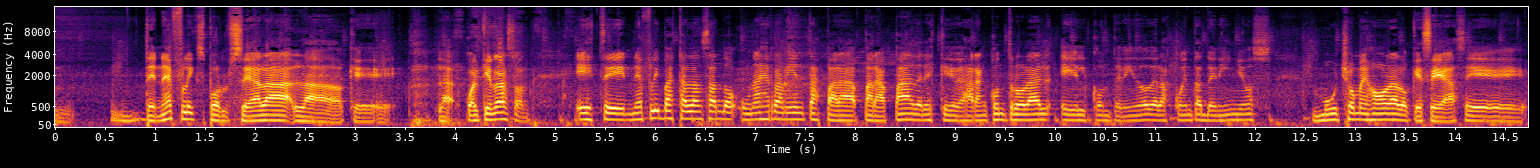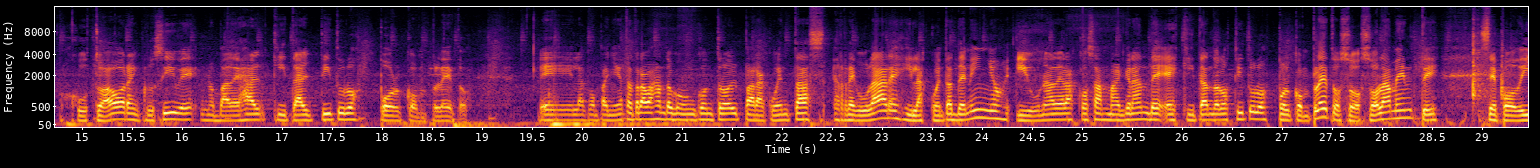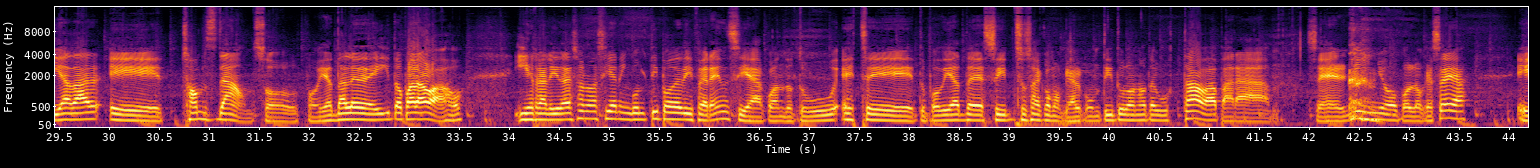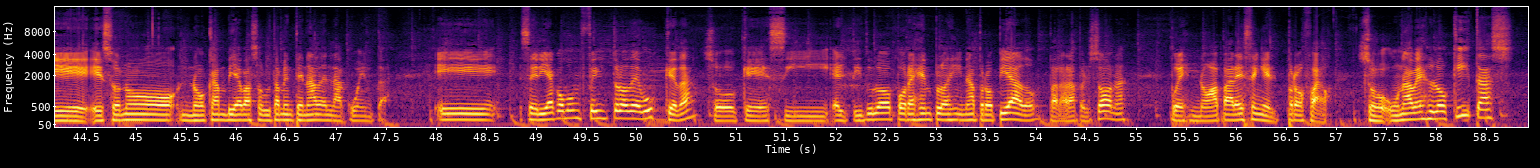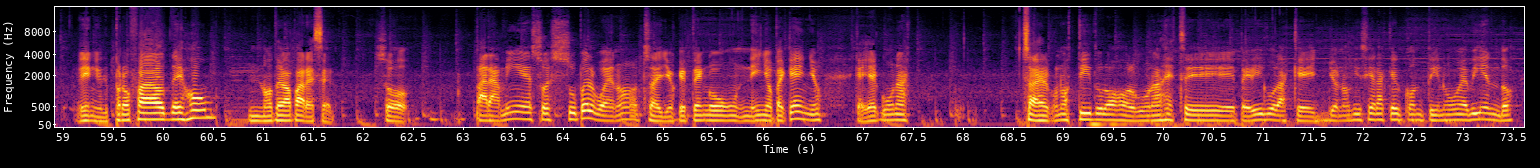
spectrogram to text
de Netflix por sea la, la que la, cualquier razón. Este, Netflix va a estar lanzando unas herramientas para, para padres que dejarán controlar el contenido de las cuentas de niños mucho mejor a lo que se hace justo ahora. Inclusive nos va a dejar quitar títulos por completo. Eh, la compañía está trabajando con un control para cuentas regulares y las cuentas de niños. Y una de las cosas más grandes es quitando los títulos por completo. So, solamente se podía dar eh, thumbs down. So, podías darle dedito para abajo. Y en realidad eso no hacía ningún tipo de diferencia cuando tú, este, tú podías decir, tú sabes, como que algún título no te gustaba para ser niño o por lo que sea. eh, eso no, no cambiaba absolutamente nada en la cuenta. Eh, sería como un filtro de búsqueda, so que si el título, por ejemplo, es inapropiado para la persona, pues no aparece en el profile. So, una vez lo quitas en el profile de home, no te va a aparecer. So, para mí eso es súper bueno. O sea, yo que tengo un niño pequeño, que hay algunas, o sea, algunos títulos o algunas este, películas que yo no quisiera que él continúe viendo,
